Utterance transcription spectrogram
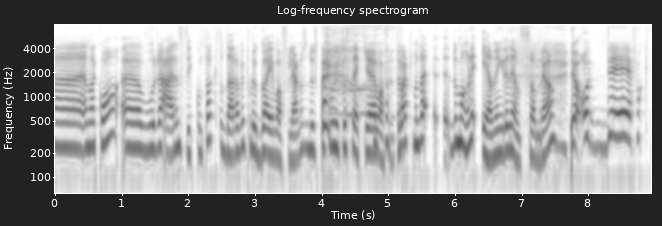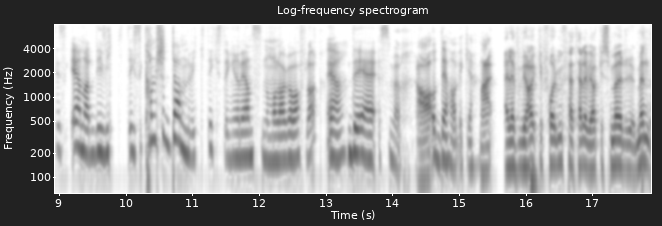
eh, NRK eh, hvor det er en stikkontakt, og der har vi plugga i vaffeljernet, så du skal få ut og steke vafler etter hvert. Men det, du mangler én ingrediens, Andrea. Ja, og det er faktisk en av de viktigste. Kanskje den den viktigste ingrediensen når man lager vafler. Ja. Det er smør. Ja. Og det har vi ikke. Nei, eller vi har ikke formfett heller, vi har ikke smør. Men,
